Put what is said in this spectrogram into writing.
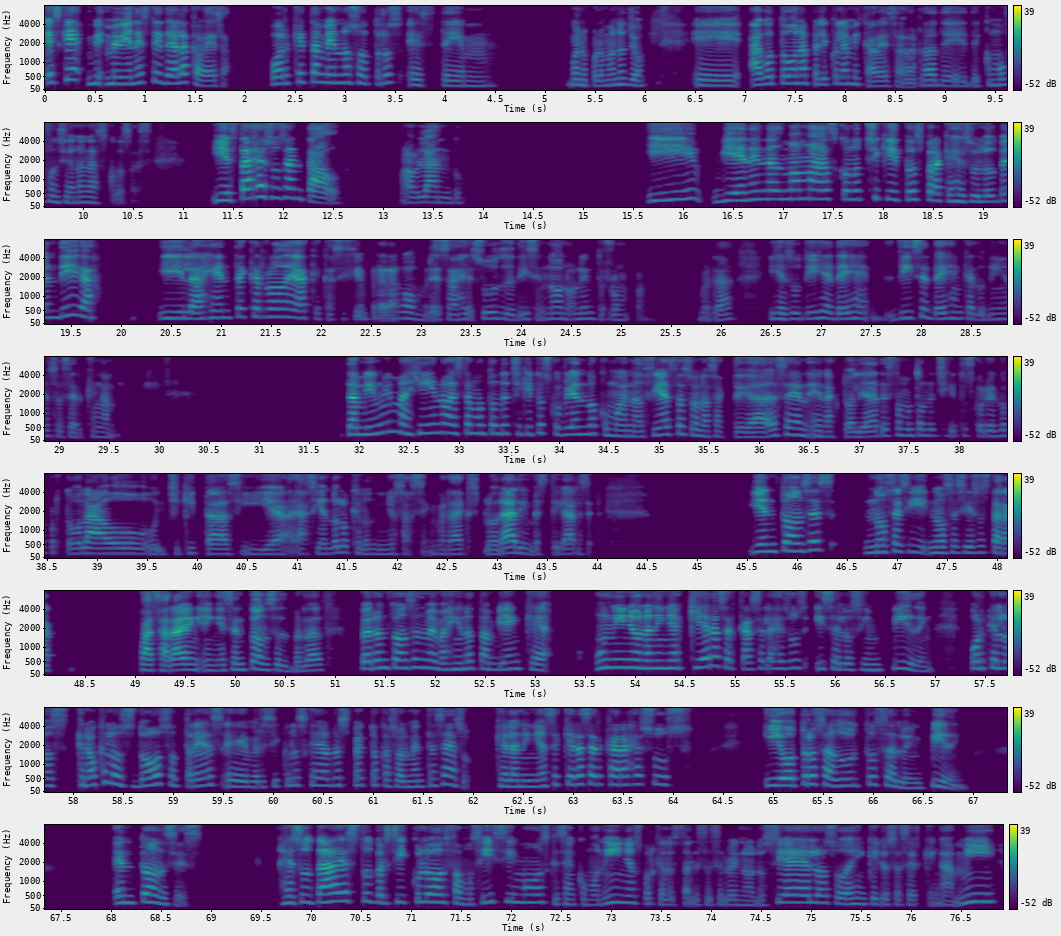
Es que me viene esta idea a la cabeza, porque también nosotros, este, mm, bueno, por lo menos yo, eh, hago toda una película en mi cabeza, ¿verdad? De cómo funcionan las cosas. Y está Jesús sentado, hablando. Y vienen las mamás con los chiquitos para que Jesús los bendiga. Y la gente que rodea, que casi siempre eran hombres, a Jesús les dicen, no, no lo interrumpan, ¿verdad? Y Jesús dejen, dice, dejen que los niños se acerquen a mí. También me imagino este montón de chiquitos corriendo como en las fiestas o en las actividades en, en actualidad, este montón de chiquitos corriendo por todo lado, chiquitas y eh, haciendo lo que los niños hacen, ¿verdad? Explorar, investigar, etc. Y entonces, no sé si, no sé si eso estará pasará en, en ese entonces, ¿verdad? Pero entonces me imagino también que un niño o una niña quiere acercársele a Jesús y se los impiden, porque los, creo que los dos o tres eh, versículos que hay al respecto casualmente es eso, que la niña se quiere acercar a Jesús y otros adultos se lo impiden. Entonces, Jesús da estos versículos famosísimos, que sean como niños, porque los tales es el reino de los cielos, o dejen que ellos se acerquen a mí,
